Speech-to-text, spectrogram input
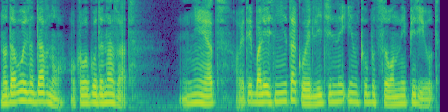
но довольно давно, около года назад. Нет, у этой болезни не такой длительный инкубационный период.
